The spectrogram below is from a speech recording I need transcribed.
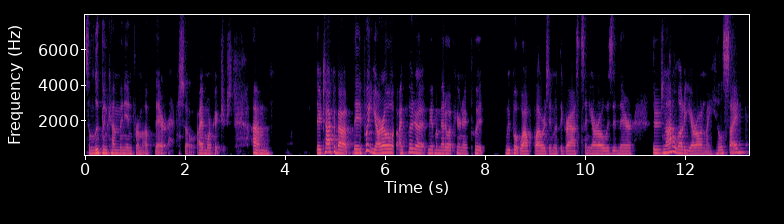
some lupin coming in from up there. So I have more pictures. Um, they talk about they put yarrow. I put a we have a meadow up here, and I put we put wildflowers in with the grass, and yarrow was in there. There's not a lot of yarrow on my hillside,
